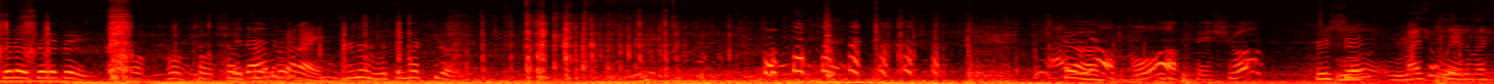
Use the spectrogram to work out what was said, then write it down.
Peraí, peraí, peraí. Cuidado, caralho. Não, não, vou tomar tiro. Aí, ó, boa, fechou? Fechei. Mais ou menos, mas...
